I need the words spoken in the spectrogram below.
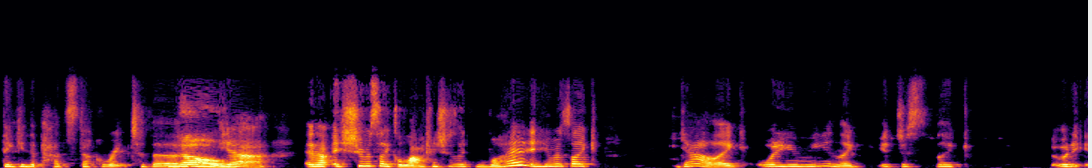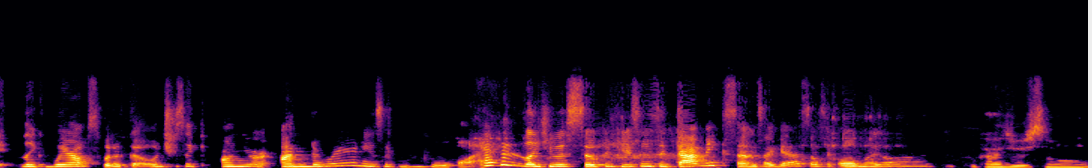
thinking the pad stuck right to the No. yeah, and I, she was like laughing. She was like, "What?" And he was like, "Yeah, like, what do you mean? Like, it just like." What you- like where else would it go? And she's like, on your underwear, and he's like, what? Like he was so confused. And he's like, that makes sense, I guess. I was like, oh my god, guys are so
